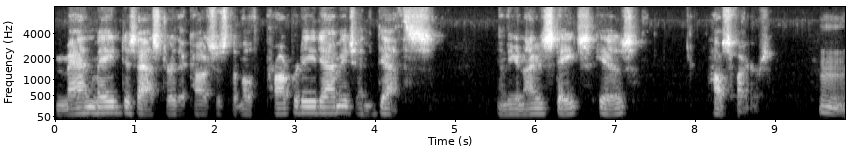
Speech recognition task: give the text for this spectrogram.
man-made disaster that causes the most property damage and deaths in the united states is house fires. Hmm.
